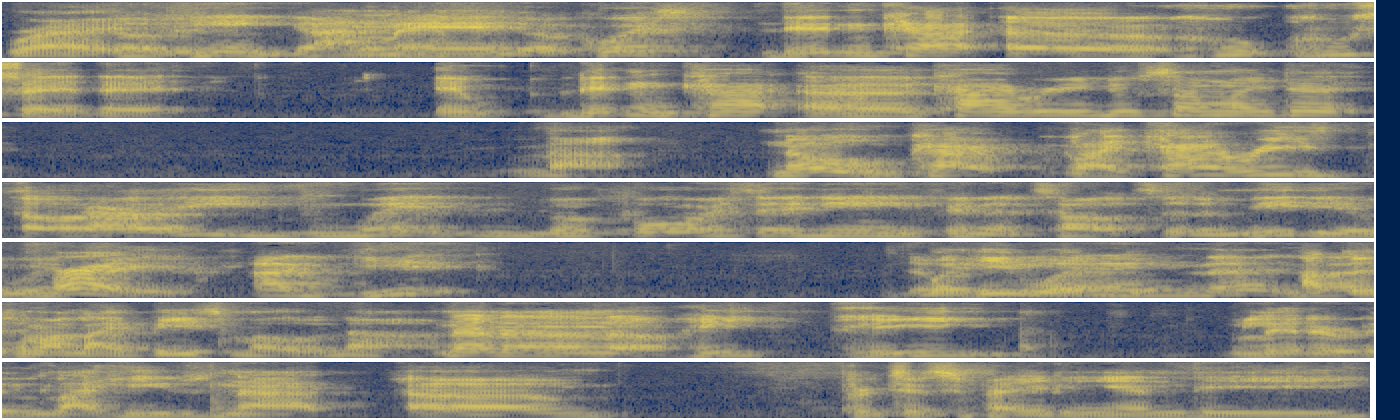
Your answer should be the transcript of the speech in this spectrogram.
right. So he ain't got to Man. answer your question. Didn't Ky- uh who who said that? It didn't Ky- uh Kyrie do something like that? Nah. No, Ky- like Kyrie. Uh, Kyrie went before and said he ain't finna talk to the media. Which Right. I get. It. The But he media wouldn't- I thought you were talking about like beast mode. No. No, no, no, no. He he literally like he's not um participating in the.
